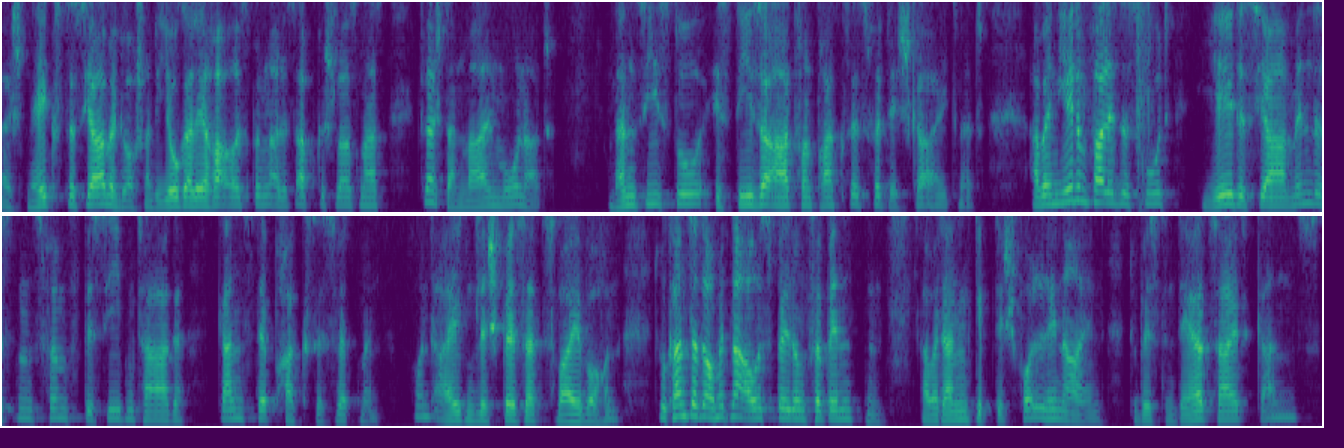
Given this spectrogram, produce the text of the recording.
Vielleicht nächstes Jahr, wenn du auch schon die Yogalehrerausbildung alles abgeschlossen hast, vielleicht dann mal einen Monat. Und dann siehst du, ist diese Art von Praxis für dich geeignet. Aber in jedem Fall ist es gut, jedes Jahr mindestens fünf bis sieben Tage ganz der Praxis widmen. Und eigentlich besser zwei Wochen. Du kannst das auch mit einer Ausbildung verbinden, aber dann gib dich voll hinein. Du bist in der Zeit ganz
